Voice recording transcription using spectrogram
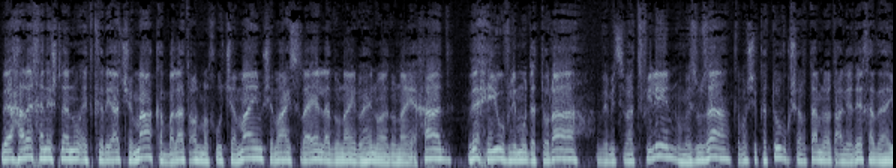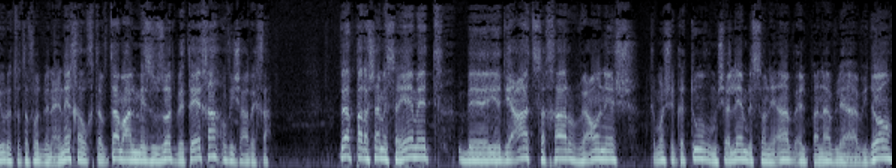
ואחרי כן יש לנו את קריאת שמע, קבלת עול מלכות שמיים, שמע ישראל, אדוני אלוהינו, אדוני אחד, וחיוב לימוד התורה, ומצוות תפילין, ומזוזה, כמו שכתוב, וקשרתם להיות על ידיך, והיו לטוטפות בין עיניך, וכתבתם על מזוזות ביתך ובשעריך. והפרשה מסיימת בידיעת שכר ועונש, כמו שכתוב, ומשלם לשונאיו אל פניו להעבידו.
